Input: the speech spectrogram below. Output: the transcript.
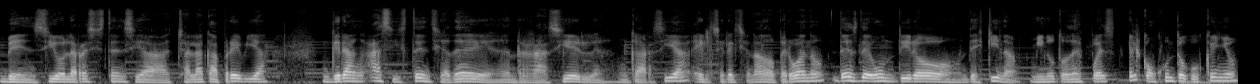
venció la resistencia chalaca previa gran asistencia de Raciel García, el seleccionado peruano, desde un tiro de esquina. Minutos después, el conjunto cusqueño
